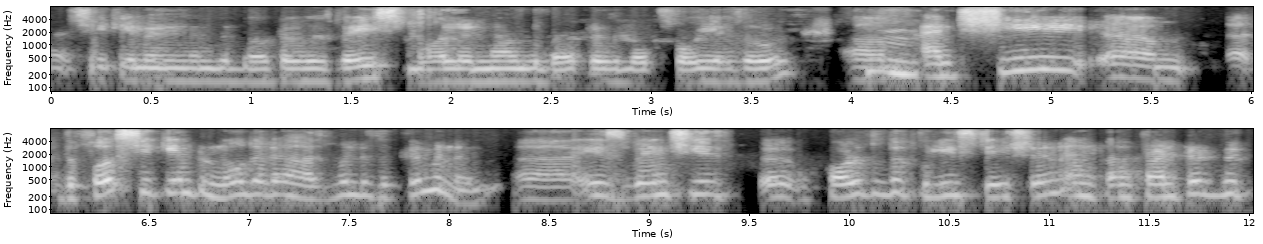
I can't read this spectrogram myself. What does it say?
uh, she came in when the daughter was very small, and now the daughter is about four years old. Um, mm. And she, um, uh, the first she came to know that her husband is a criminal uh, is when she uh, called to the police station and confronted with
